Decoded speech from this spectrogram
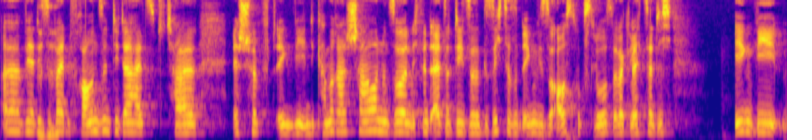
äh, wer diese mhm. beiden Frauen sind, die da halt total erschöpft irgendwie in die Kamera schauen und so. Und ich finde also, diese Gesichter sind irgendwie so ausdruckslos, aber gleichzeitig irgendwie,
